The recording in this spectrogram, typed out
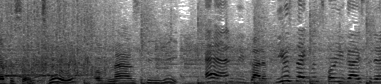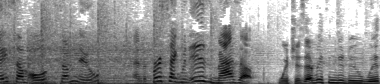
episode two of Maz TV. And we've got a few segments for you guys today, some old, some new. And the first segment is Maz Up. which is everything to do with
